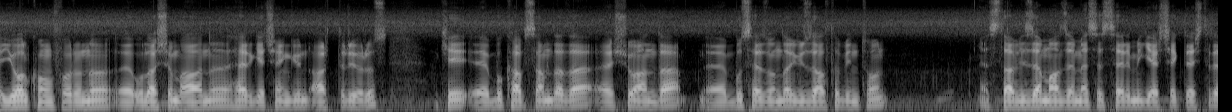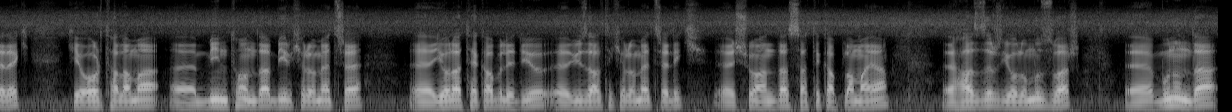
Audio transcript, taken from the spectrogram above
yol konforunu, e, ulaşım ağını her geçen gün arttırıyoruz. Ki e, bu kapsamda da e, şu anda e, bu sezonda 106 bin ton e, stabilize malzemesi serimi gerçekleştirerek ki ortalama e, 1000 ton da 1 kilometre e, yola tekabül ediyor. E, 106 kilometrelik e, şu anda satı kaplamaya e, hazır yolumuz var. E, bunun da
